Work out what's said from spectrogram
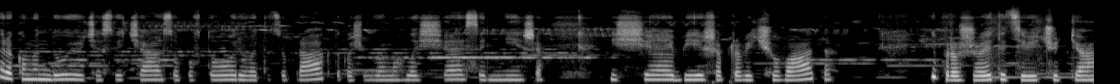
Рекомендую час від часу повторювати цю практику, щоб ви могли ще сильніше і ще більше провідчувати і прожити ці відчуття.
